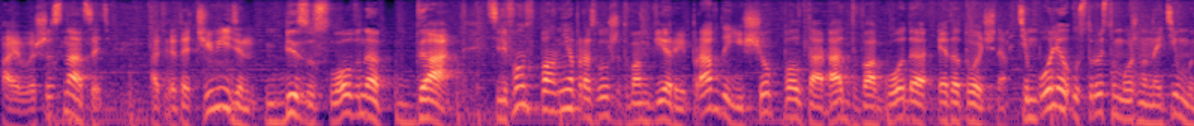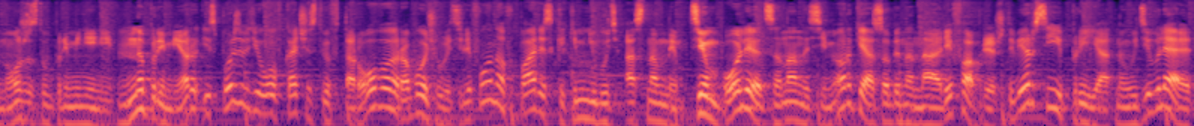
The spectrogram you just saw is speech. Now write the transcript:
iOS 16? Ответ очевиден. Безусловно, да. Телефон вполне прослушает вам веры и правды еще полтора-два года, это точно. Тем более устройство можно найти множество применений. Например, использовать его в качестве второго рабочего телефона в паре с каким-нибудь основным. Тем более цена на семерке, особенно на refurbished версии, приятно удивляет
